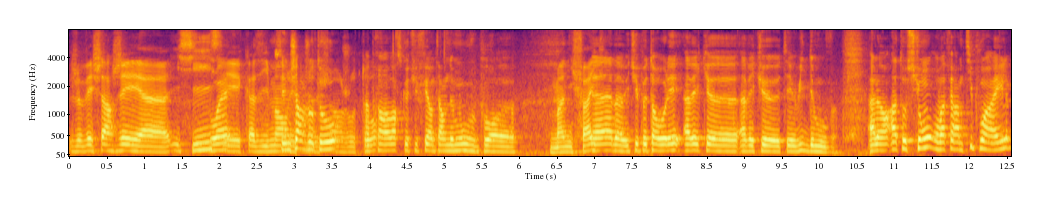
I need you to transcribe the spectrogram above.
Je vais charger euh, ici, Ouais. c'est quasiment C'est une charge auto. charge auto. Après, on va voir ce que tu fais en termes de move pour. euh, Magnifique. Ah bah oui, tu peux t'envoler avec, euh, avec euh, tes 8 de move. Alors attention, on va faire un petit point règle.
